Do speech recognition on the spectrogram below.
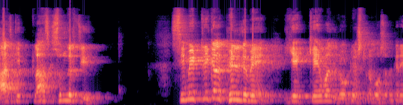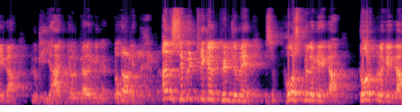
आज की क्लास की सुंदर चीज़। सिमेट्रिकल फ़ील्ड में ये केवल रोटेशनल मोशन करेगा क्योंकि यहाँ केवल क्या लगेगा? टॉर्क। अनसिमेट्रिकल फ़ील्ड में इसे फोर्स पे लगेगा टॉर्क लगेगा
